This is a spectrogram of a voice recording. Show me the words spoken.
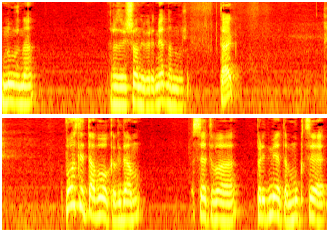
нужно разрешенный предмет нам нужен. Так? После того, когда с этого предмета мукце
